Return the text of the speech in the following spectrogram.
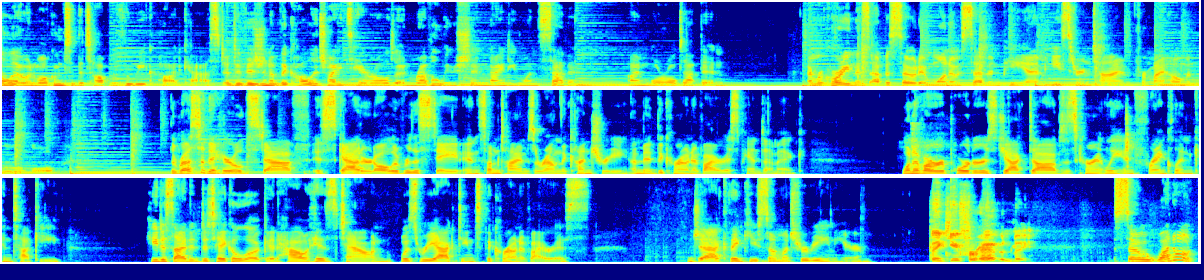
Hello, and welcome to the Top of the Week podcast, a division of the College Heights Herald and Revolution 91.7. I'm Laurel Deppin. I'm recording this episode at 1:07 p.m. Eastern Time from my home in Louisville. The rest of the Herald staff is scattered all over the state and sometimes around the country amid the coronavirus pandemic. One of our reporters, Jack Dobbs, is currently in Franklin, Kentucky. He decided to take a look at how his town was reacting to the coronavirus. Jack, thank you so much for being here. Thank you for having me. So, why don't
